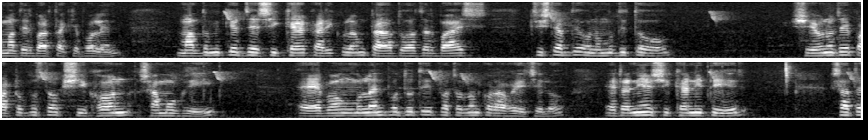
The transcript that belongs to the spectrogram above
আমাদের বার্তাকে বলেন, মাধ্যমিকের যে শিক্ষা কারিকুলামটা দু হাজার বাইশ খ্রিস্টাব্দে অনুমোদিত, সে অনুযায়ী পাঠ্যপুস্তক শিখন সামগ্রী এবং মূল্যায়ন পদ্ধতি প্রচলন করা হয়েছিল। এটা নিয়ে শিক্ষানীতির সাথে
